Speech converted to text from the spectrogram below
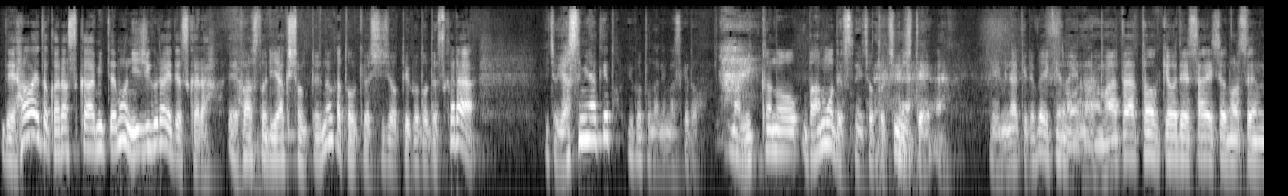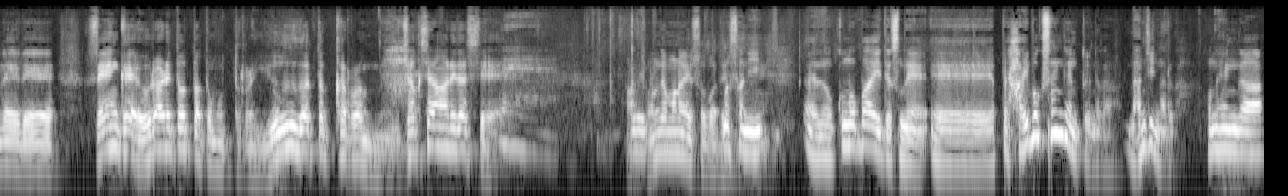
で、ハワイとかアラスカ見ても2時ぐらいですから、えー、ファーストリアクションというのが東京市場ということですから、一応休み明けということになりますけど、まあ、3日の晩もですね、ちょっと注意して。見なければいけないなまた東京で最初の洗礼で、前回売られとったと思ったら、夕方からめちゃくちゃ上がりだして。とんでもない相場です、ね、まさにあのこの場合ですね、えー、やっぱり敗北宣言というのが何時になるか、この辺が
